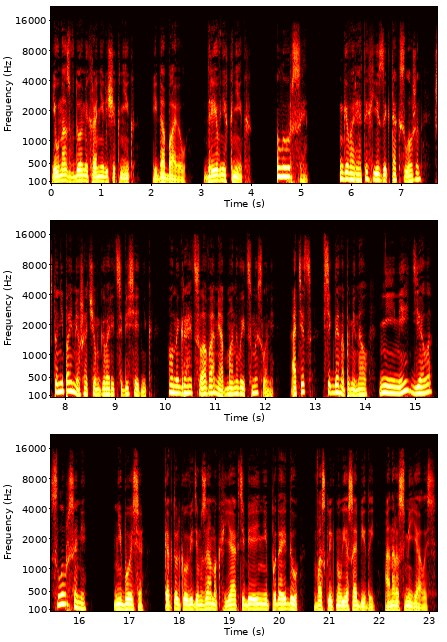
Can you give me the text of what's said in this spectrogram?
и у нас в доме хранилище книг». И добавил «древних книг». «Лурсы», Говорят, их язык так сложен, что не поймешь, о чем говорит собеседник. Он играет словами, обманывает смыслами. Отец всегда напоминал, не имей дела с лурсами. «Не бойся. Как только увидим замок, я к тебе и не подойду», — воскликнул я с обидой. Она рассмеялась.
